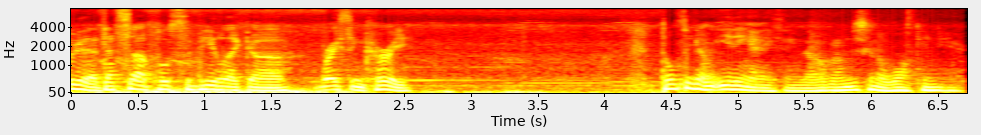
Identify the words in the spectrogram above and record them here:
Look at that. That's uh, supposed to be like uh, rice and curry. Don't think I'm eating anything though, but I'm just gonna walk in here.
